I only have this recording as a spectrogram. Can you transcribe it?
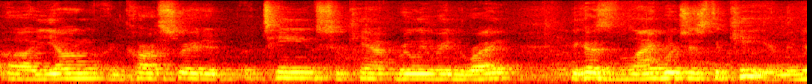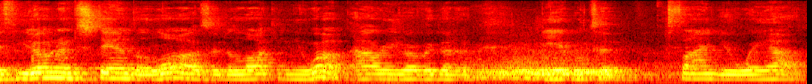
uh, young incarcerated teens who can't really read and write because language is the key. I mean, if you don't understand the laws that are locking you up, how are you ever going to be able to find your way out?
